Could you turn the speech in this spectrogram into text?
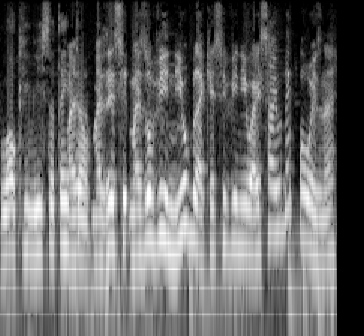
o alquimista até Mas, então. mas, esse, mas o vinil, Black, esse vinil aí saiu depois, né?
